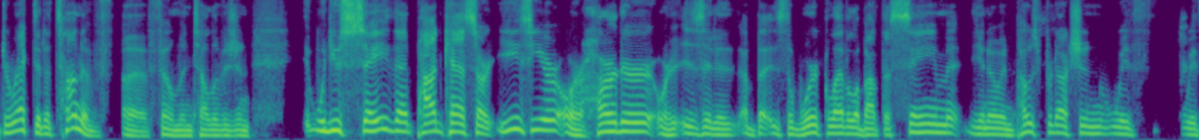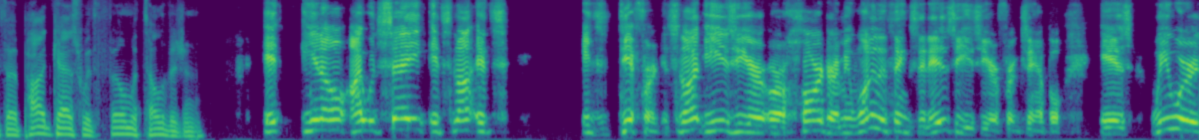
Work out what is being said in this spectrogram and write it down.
directed a ton of uh, film and television. Would you say that podcasts are easier or harder, or is it a, a is the work level about the same? You know, in post production with with a podcast, with film, with television. It you know, I would say it's not. It's it's different. It's not easier or harder. I mean, one of the things that is easier, for example, is we were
